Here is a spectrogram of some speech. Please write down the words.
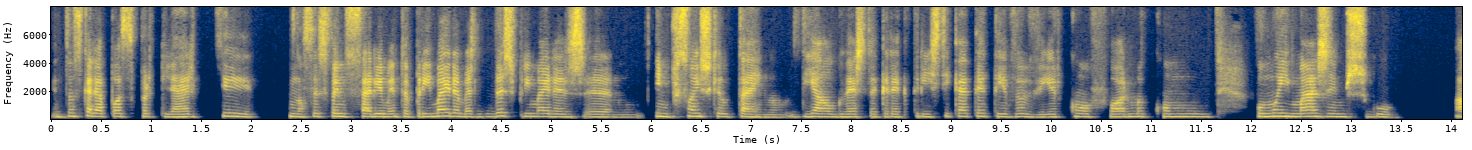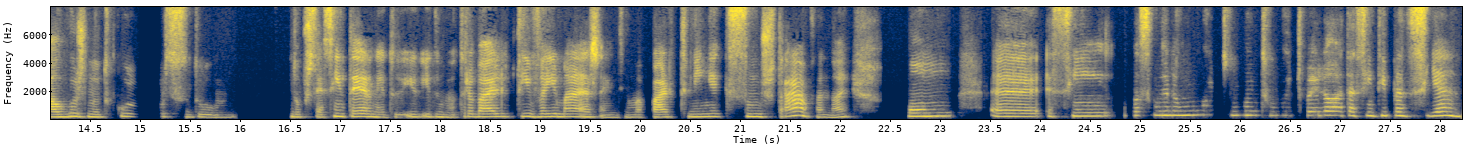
Então, se calhar posso partilhar que, não sei se foi necessariamente a primeira, mas das primeiras um, impressões que eu tenho de algo desta característica até teve a ver com a forma como, como a imagem me chegou. Alguns no decurso do, do processo interno e do, e do, meu trabalho, tive a imagem de uma parte minha que se mostrava, não é? Como, uh, assim, uma senhora muito, muito, muito velhota, assim, tipo anciã,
